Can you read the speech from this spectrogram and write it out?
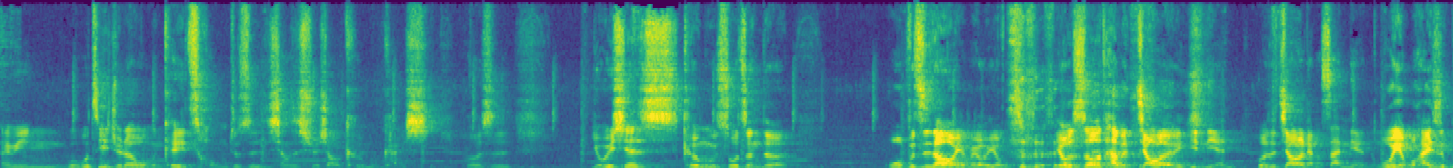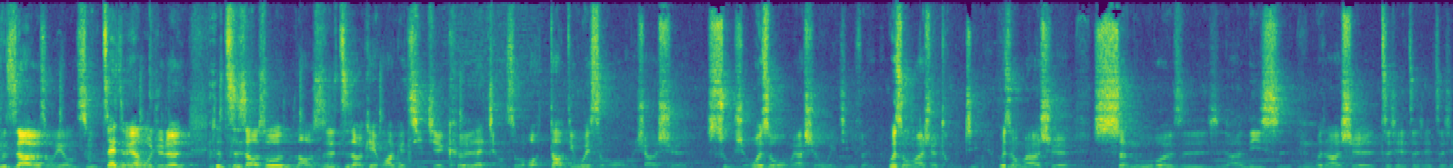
I mean，我我自己觉得我们可以从就是像是学校的科目开始，或者是有一些科目，说真的。我不知道有没有用处，有的时候他们教了一年，或者是教了两三年，我也我还是不知道有什么用处。再怎么样，我觉得就至少说老师至少可以花个几节课在讲说，哦，到底为什么我们需要学数学？为什么我们要学微积分？为什么我们要学统计？为什么我们要学生物或者是啊历史？为什么要学这些这些这些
